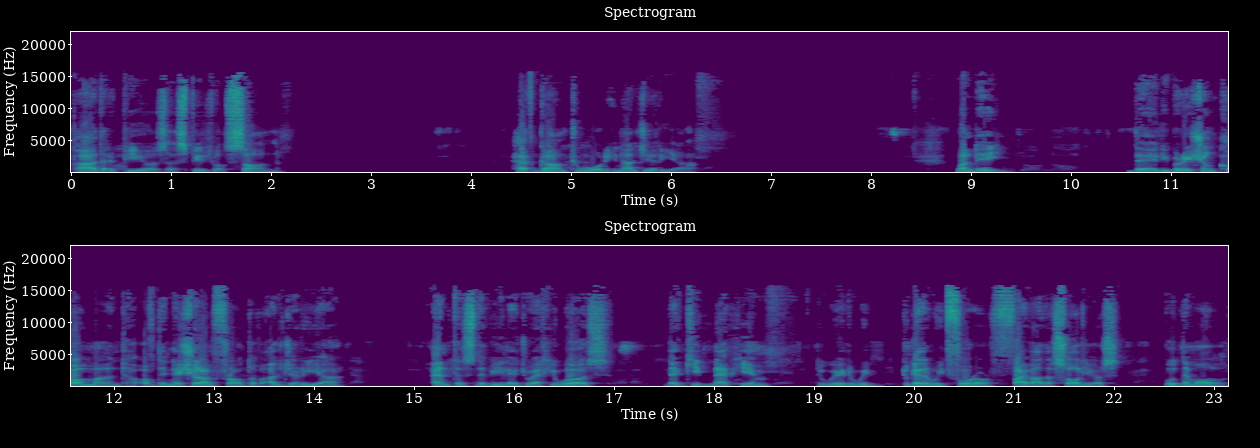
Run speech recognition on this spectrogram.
Padre Pio's uh, spiritual son, had gone to war in Algeria. One day, the Liberation Command of the National Front of Algeria enters the village where he was. They kidnap him together with, together with four or five other soldiers, put them all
